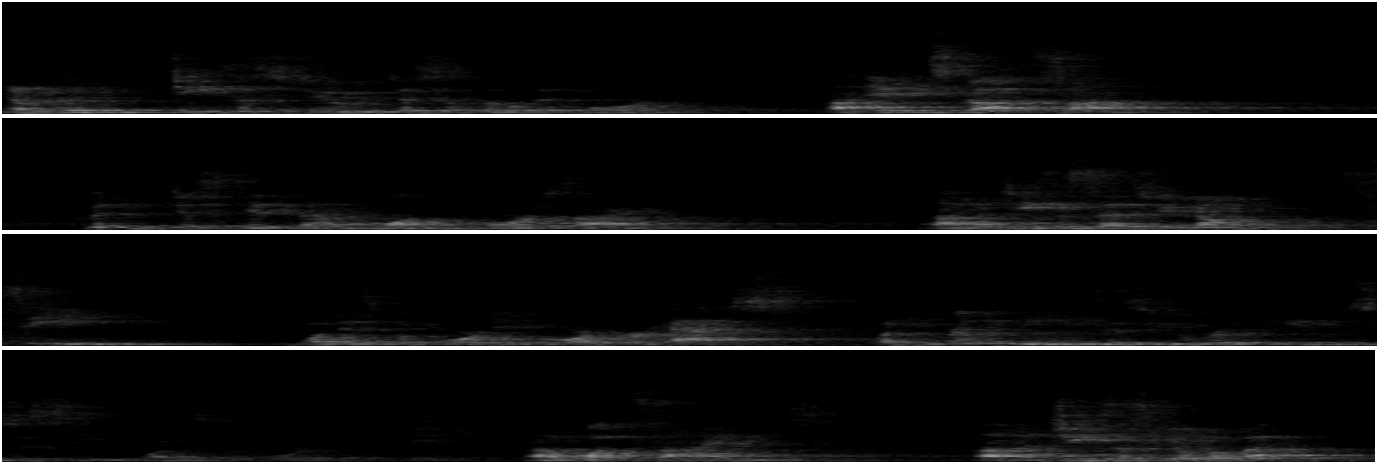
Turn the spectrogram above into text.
you know, couldn't Jesus do just a little bit more? Uh, if he's God's son, couldn't he just give them one more sign? Uh, but Jesus says you don't see what is before you, or perhaps what he really means is you refuse to see what is before you. Uh, what signs? Uh, Jesus healed a leper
